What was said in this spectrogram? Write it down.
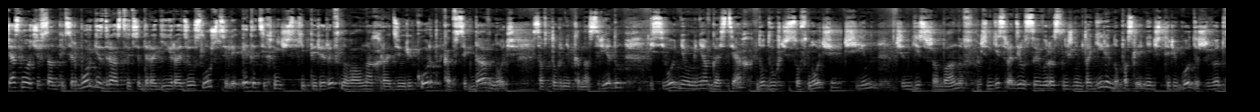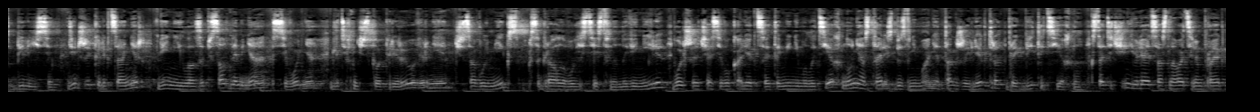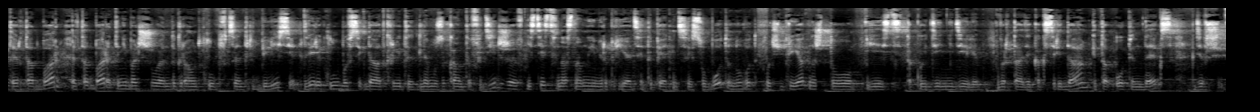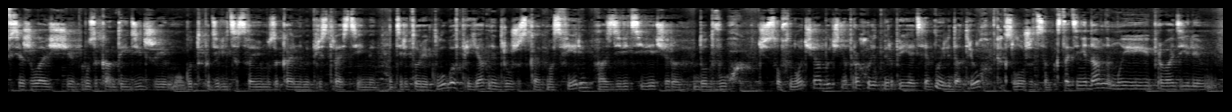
Час ночи в Санкт-Петербурге. Здравствуйте, дорогие радиослушатели. Это технический перерыв на волнах Радио Рекорд, как всегда, в ночь со вторника на среду. И сегодня у меня в гостях до двух часов ночи Чин, Чингис Шабанов. Чингис родился и вырос в Нижнем Тагиле, но последние четыре года живет в Тбилиси. Диджей-коллекционер винила. Записал для меня сегодня, для технического перерыва, вернее, часовой микс. Сыграл его, естественно, на виниле. Большая часть его коллекции это минимал и тех, но не остались без внимания также электро, брейкбит и техно. Кстати, Чин является основателем основателем проекта «Эртат Бар». «Эртат Бар» — это небольшой андеграунд-клуб в центре Тбилиси. Двери клуба всегда открыты для музыкантов и диджеев. Естественно, основные мероприятия — это пятница и суббота, но вот очень приятно, что есть такой день недели в Эртаде, как среда. Это Open Dex, где все желающие музыканты и диджеи могут поделиться своими музыкальными пристрастиями на территории клуба в приятной дружеской атмосфере. А с 9 вечера до 2 часов ночи обычно проходит мероприятие, ну или до 3, как сложится. Кстати, недавно мы проводили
